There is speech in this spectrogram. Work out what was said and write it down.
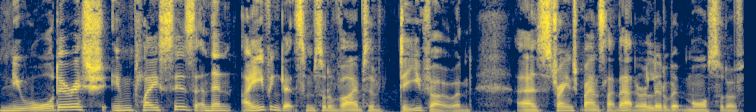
New Order-ish in places, and then I even get some sort of vibes of Devo and uh, strange bands like that. They're a little bit more sort of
